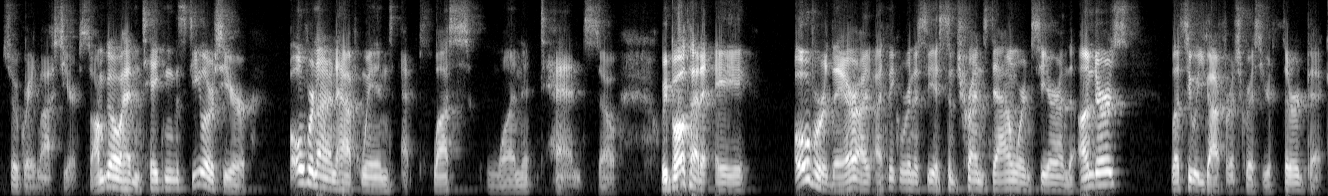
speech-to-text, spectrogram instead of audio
so great last year. So I'm going ahead and taking the Steelers here over nine and a half wins at plus 110. So we both had a over there. I, I think we're going to see some trends downwards here on the unders. Let's see what you got for us, Chris. Your third pick.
